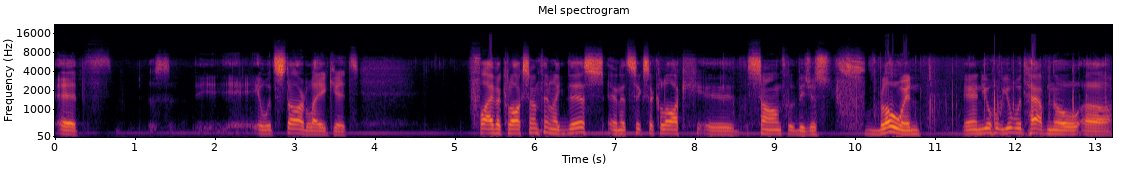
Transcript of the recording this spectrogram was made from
it it would start like at five o'clock something like this and at six o'clock uh, sound would be just blowing and you you would have no uh,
